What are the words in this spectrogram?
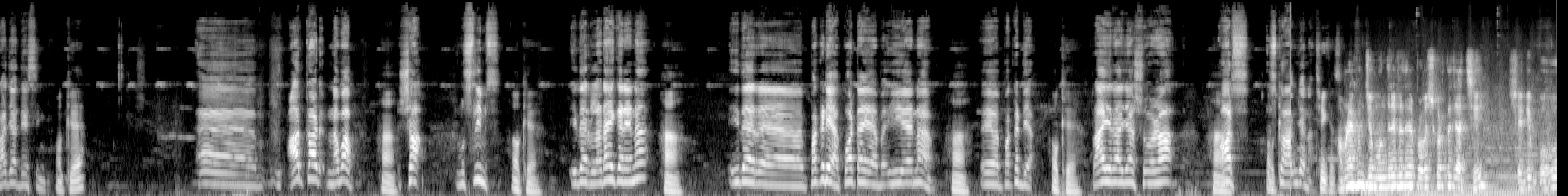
రాజా దేశింగ్ ఓకే ఆర్కాడ్ నవాబ్ షా ముస్లిమ్స్ ఓకే ఇదర్ లడాయి కరేనా ఇదర్ పకడియా కోట ఈయన పకడియా ওকে সোহরা হ্যাঁ। হর্স আমরা এখন যে মন্দিরের ভেতরে প্রবেশ করতে যাচ্ছি সেটি বহু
